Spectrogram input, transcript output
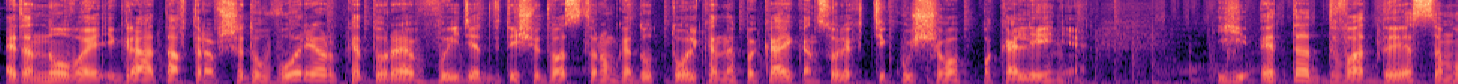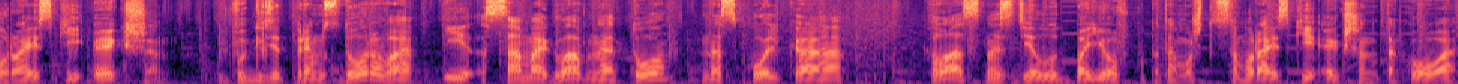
Это новая игра от авторов Shadow Warrior, которая выйдет в 2022 году только на ПК и консолях текущего поколения. И это 2D самурайский экшен. Выглядит прям здорово, и самое главное то, насколько классно сделают боевку, потому что самурайские экшены такого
